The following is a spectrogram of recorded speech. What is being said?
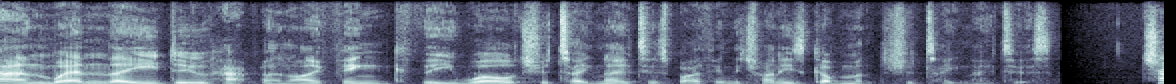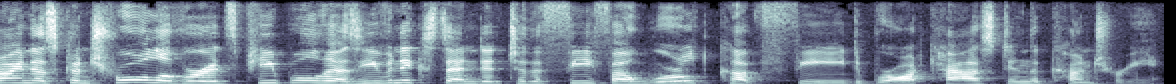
And when they do happen, I think the world should take notice, but I think the Chinese government should take notice. China's control over its people has even extended to the FIFA World Cup feed broadcast in the country.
